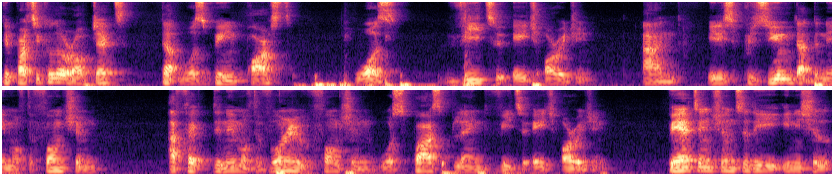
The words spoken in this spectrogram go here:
The particular object that was being parsed was v to h origin, and it is presumed that the name of the function affect the name of the vulnerable function was parse blend v to h origin. Pay attention to the initial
